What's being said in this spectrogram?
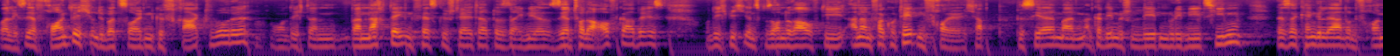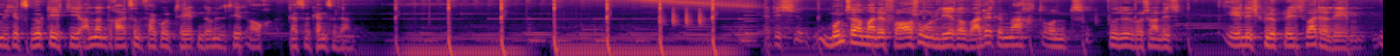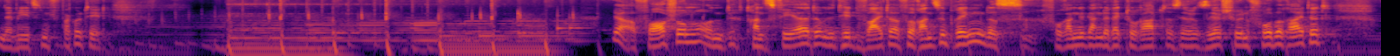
weil ich sehr freundlich und überzeugend gefragt wurde und ich dann beim Nachdenken festgestellt habe, dass es eigentlich eine sehr tolle Aufgabe ist und ich mich insbesondere auf die anderen Fakultäten freue. Ich habe bisher in meinem akademischen Leben nur die Medizin besser kennengelernt und freue mich jetzt wirklich, die anderen 13 Fakultäten der Universität auch besser kennenzulernen. Hätte ich munter meine Forschung und Lehre weitergemacht und würde wahrscheinlich ähnlich glücklich weiterleben in der medizinischen Fakultät. Ja, Forschung und Transfer der Universität weiter voranzubringen. Das vorangegangene Rektorat hat das ja sehr schön vorbereitet.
